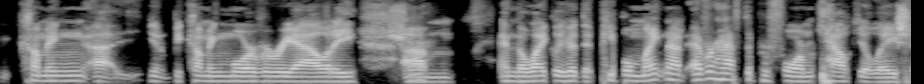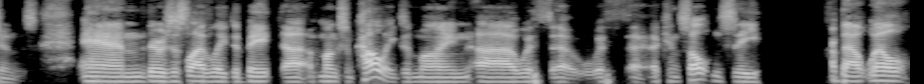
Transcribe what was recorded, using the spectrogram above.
becoming uh, you know becoming more of a reality Sure. um, and the likelihood that people might not ever have to perform calculations. And there was this lively debate uh, among some colleagues of mine uh, with uh, with a consultancy about well.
